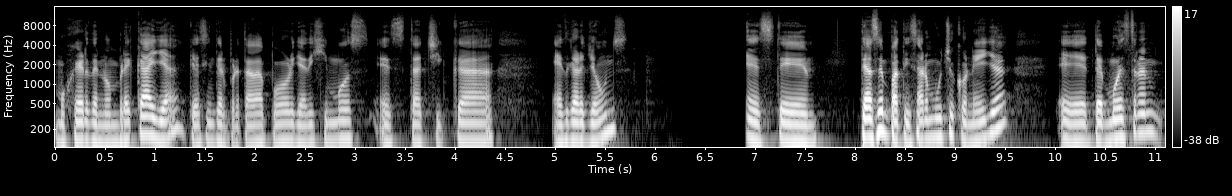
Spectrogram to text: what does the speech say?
mujer de nombre Kaya, que es interpretada por, ya dijimos, esta chica Edgar Jones. Este, te hace empatizar mucho con ella, eh, te muestran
